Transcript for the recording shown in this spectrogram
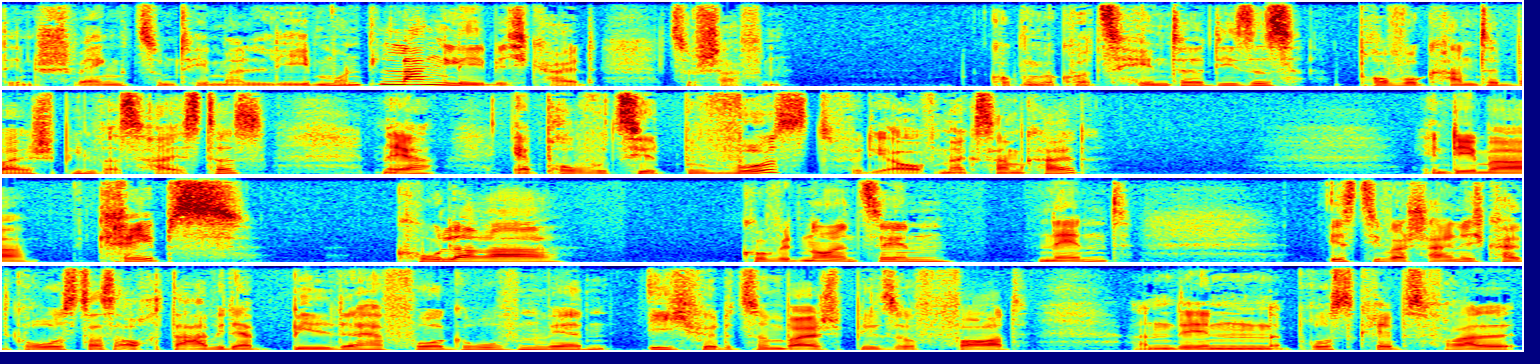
den Schwenk zum Thema Leben und Langlebigkeit zu schaffen. Gucken wir kurz hinter dieses provokante Beispiel. Was heißt das? Naja, er provoziert bewusst für die Aufmerksamkeit, indem er Krebs, Cholera, Covid-19 nennt, ist die Wahrscheinlichkeit groß, dass auch da wieder Bilder hervorgerufen werden. Ich würde zum Beispiel sofort an den Brustkrebsfall,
